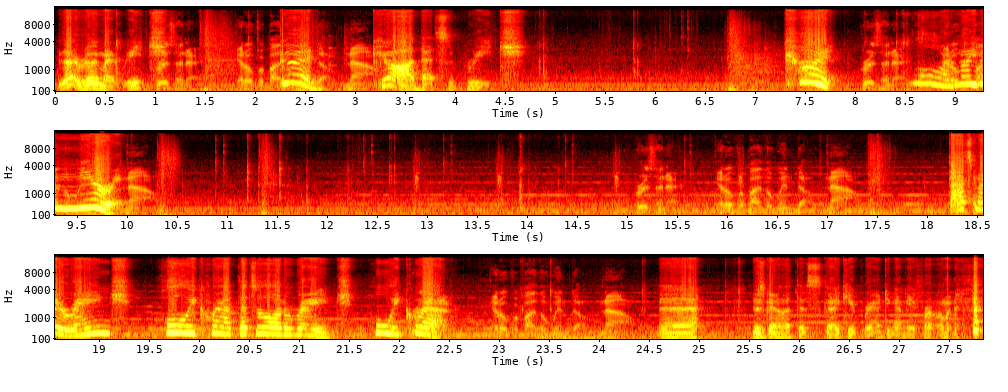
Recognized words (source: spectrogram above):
Is that really my reach? Prisoner, get over by Good the window, now. God, that's a reach. Good! Prisoner, Lord, I'm not even near it. Now. Prisoner, get over by the window, now. That's my range? Holy crap, that's a lot of range. Holy crap. Prisoner, get over by the window, now. Eh, just gonna let this guy keep ranting at me for a moment.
